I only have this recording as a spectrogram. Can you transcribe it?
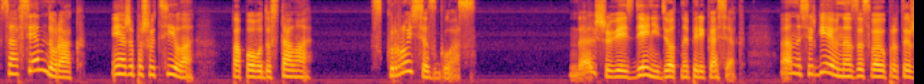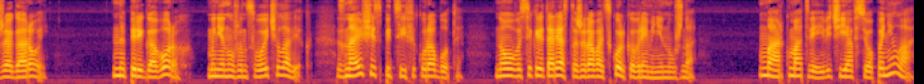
«Совсем дурак? Я же пошутила по поводу стола». «Скройся с глаз». Дальше весь день идёт наперекосяк. Анна Сергеевна за свою протеже горой. На переговорах мне нужен свой человек, знающий специфику работы. Нового секретаря стажировать сколько времени нужно? Марк Матвеевич, я всё поняла,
